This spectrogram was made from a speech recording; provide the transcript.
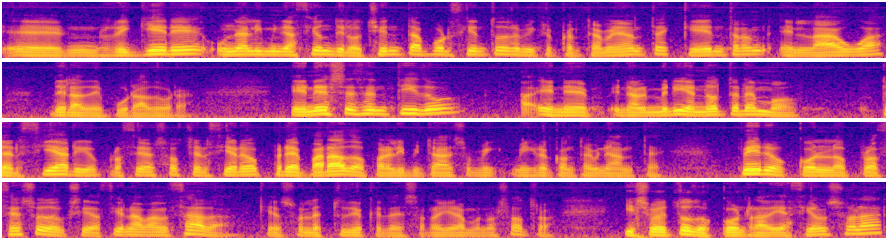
eh, requiere una eliminación del 80% de microcontaminantes que entran en la agua de la depuradora. En ese sentido, en Almería no tenemos terciarios, procesos terciarios preparados para limitar esos microcontaminantes, pero con los procesos de oxidación avanzada, que son los estudios que desarrollamos nosotros, y sobre todo con radiación solar,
